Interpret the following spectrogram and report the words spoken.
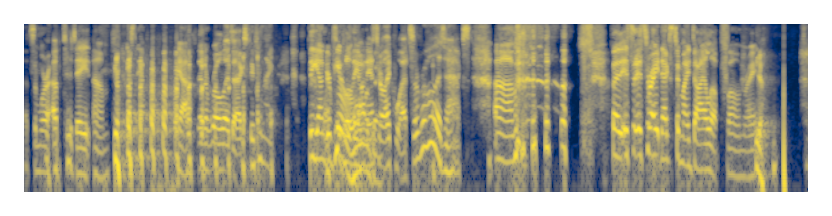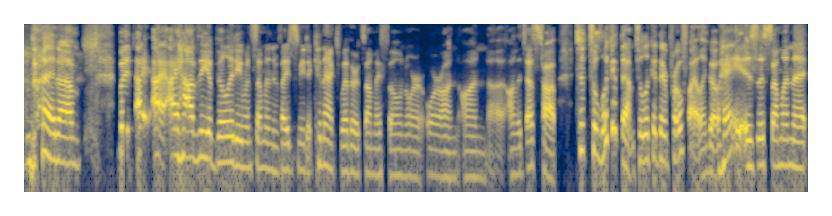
that's a more up to date um, example. yeah, than a Rolodex. People like the younger what's people in the audience are like, "What's a Rolodex?" Um, but it's it's right next to my dial up phone, right? Yeah. but um, but I, I, I, have the ability when someone invites me to connect, whether it's on my phone or or on on uh, on the desktop, to to look at them, to look at their profile and go, hey, is this someone that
